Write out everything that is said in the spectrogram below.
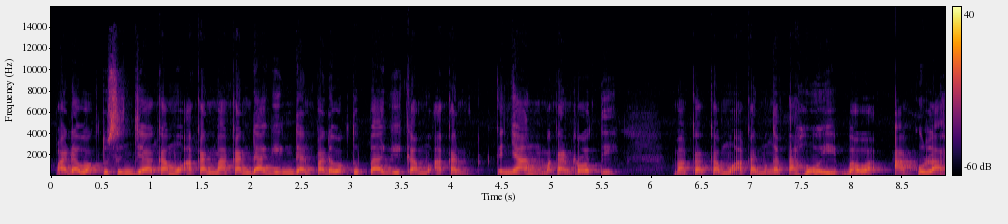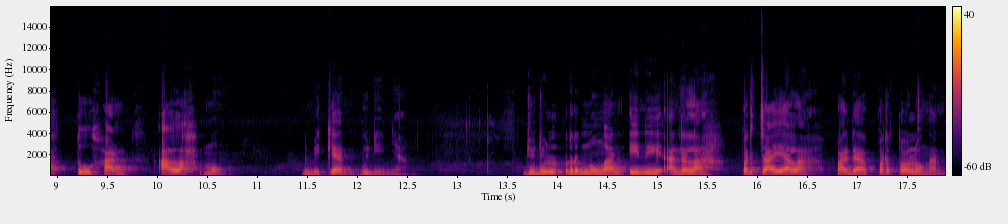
pada waktu senja kamu akan makan daging dan pada waktu pagi kamu akan kenyang makan roti. Maka kamu akan mengetahui bahwa akulah Tuhan Allahmu. Demikian bunyinya. Judul renungan ini adalah Percayalah pada pertolongan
